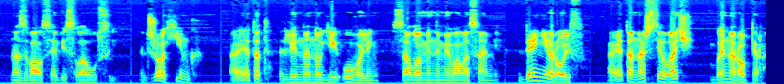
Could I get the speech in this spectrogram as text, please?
– назвался Веслоусый. «Джо Хинг, а этот длинноногий уволень с соломенными волосами. Дэнни Рольф, а это наш силач Бен Роппер.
